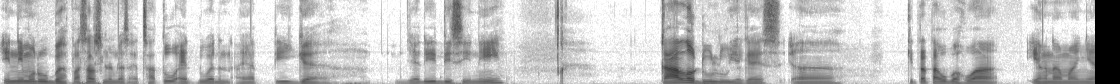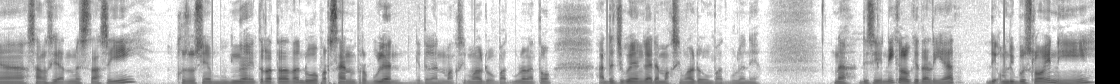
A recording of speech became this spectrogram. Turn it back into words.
ini merubah pasal 19 ayat 1, ayat 2 dan ayat 3. Jadi di sini kalau dulu ya guys, uh, kita tahu bahwa yang namanya sanksi administrasi khususnya bunga itu rata-rata 2% per bulan gitu kan maksimal 24 bulan atau ada juga yang nggak ada maksimal 24 bulan ya. Nah, di sini kalau kita lihat di Omnibus Law ini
